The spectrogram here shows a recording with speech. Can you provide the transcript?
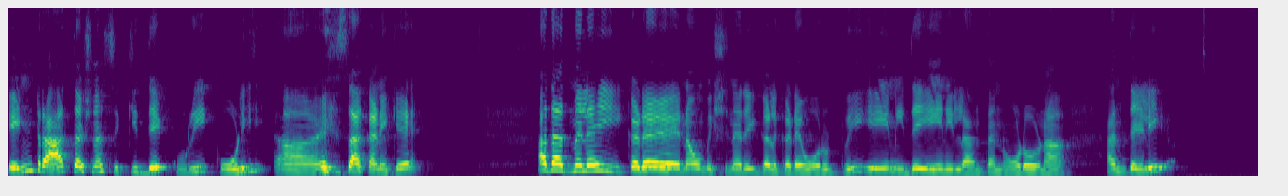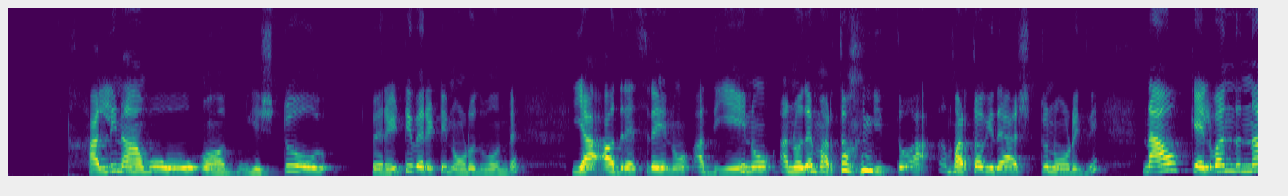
ಎಂಟ್ರಾದ ತಕ್ಷಣ ಸಿಕ್ಕಿದ್ದೆ ಕುರಿ, ಕೋಳಿ ಸಾಕಾಣಿಕೆ. ಅದಾದಮೇಲೆ ಈ ಕಡೆ ನಾವು ಮಿಷಿನರಿಗಳ ಕಡೆ ಹೊರಟ್ವಿ, ಏನಿದೆ, ಏನಿಲ್ಲ ಅಂತ ನೋಡೋಣ ಅಂಥೇಳಿ ಅಲ್ಲಿ ನಾವು ಎಷ್ಟು ವೆರೈಟಿ ವೆರೈಟಿ ನೋಡಿದ್ವು ಅಂದರೆ ಯಾ, ಅದ್ರ ಹೆಸ್ರೇನು ಅದು ಏನು ಅನ್ನೋದೇ ಮರ್ತೋಗಿತ್ತು. ಮರ್ತೋಗಿದೆ ಅಷ್ಟು ನೋಡಿದ್ವಿ. ನಾವು ಕೆಲವೊಂದನ್ನ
